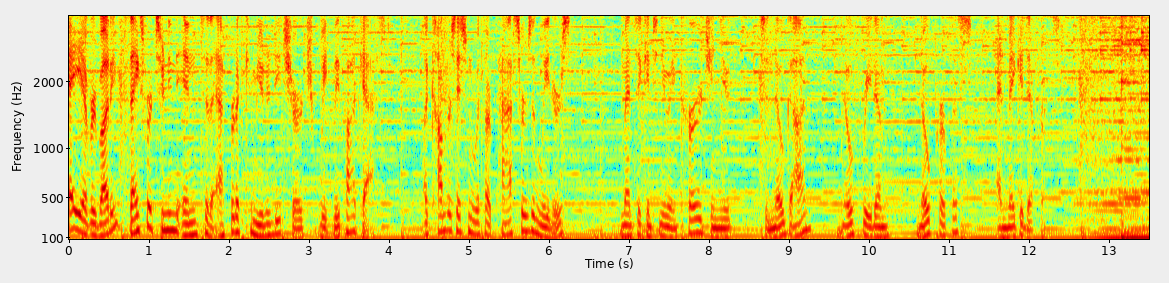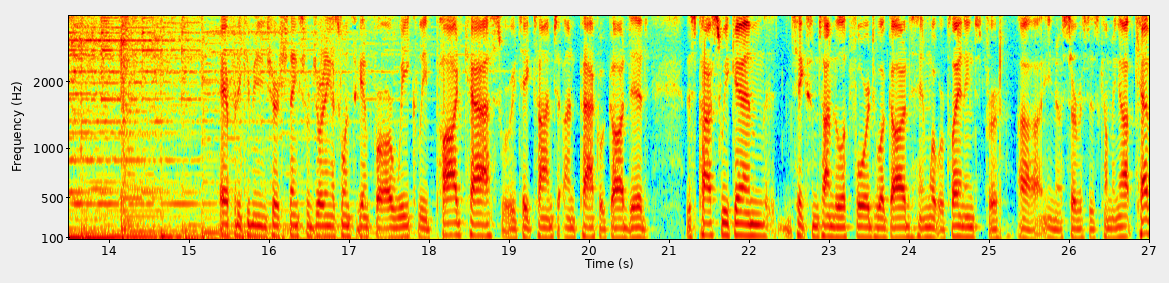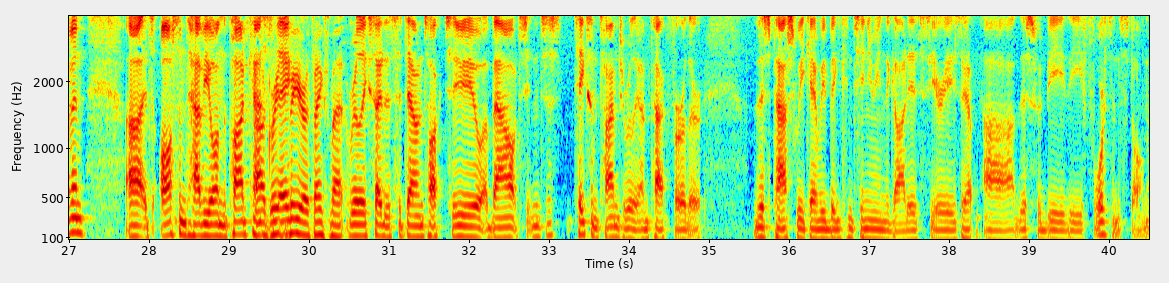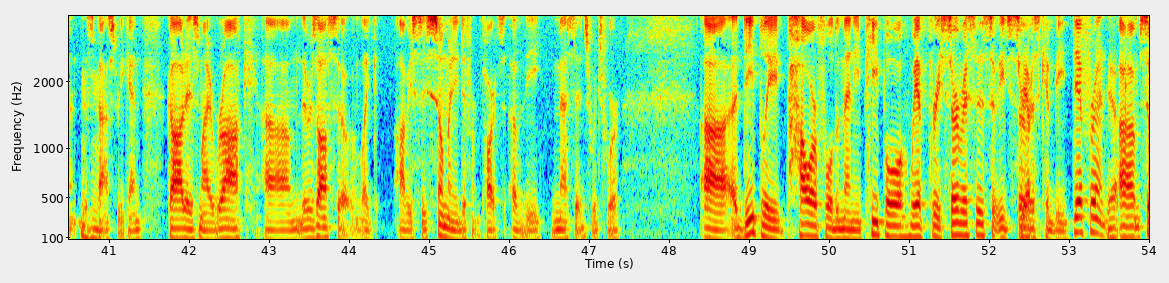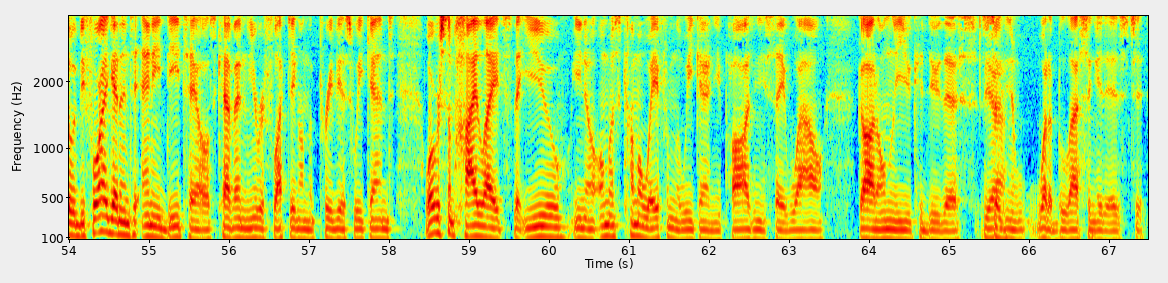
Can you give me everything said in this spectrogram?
Hey, everybody. Thanks for tuning in to the Ephrata Community Church weekly podcast, a conversation with our pastors and leaders meant to continue encouraging you to know God, know freedom, know purpose, and make a difference. Hey, Ephrata Community Church, thanks for joining us once again for our weekly podcast where we take time to unpack what God did this past weekend, take some time to look forward to what God and what we're planning for uh, you know services coming up. Kevin, uh, it's awesome to have you on the podcast. Uh, great today. to be here. Thanks, Matt. Really excited to sit down and talk to you about and just take some time to really unpack further. This past weekend, we've been continuing the God Is series. Yep. Uh, this would be the fourth installment this mm-hmm. past weekend. God is my rock. Um, there was also, like, obviously, so many different parts of the message, which were uh, deeply powerful to many people. We have three services, so each service yep. can be different. Yep. Um, so before I get into any details, Kevin, you're reflecting on the previous weekend. What were some highlights that you, you know, almost come away from the weekend, you pause and you say, "Wow, God, only you could do this." Yeah. So you know what a blessing it is to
